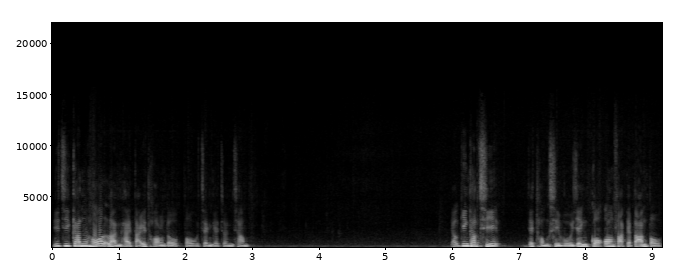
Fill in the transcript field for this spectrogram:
以至更可能係抵抗到暴政嘅進侵。有見及此，亦同時回應國安法嘅頒布，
